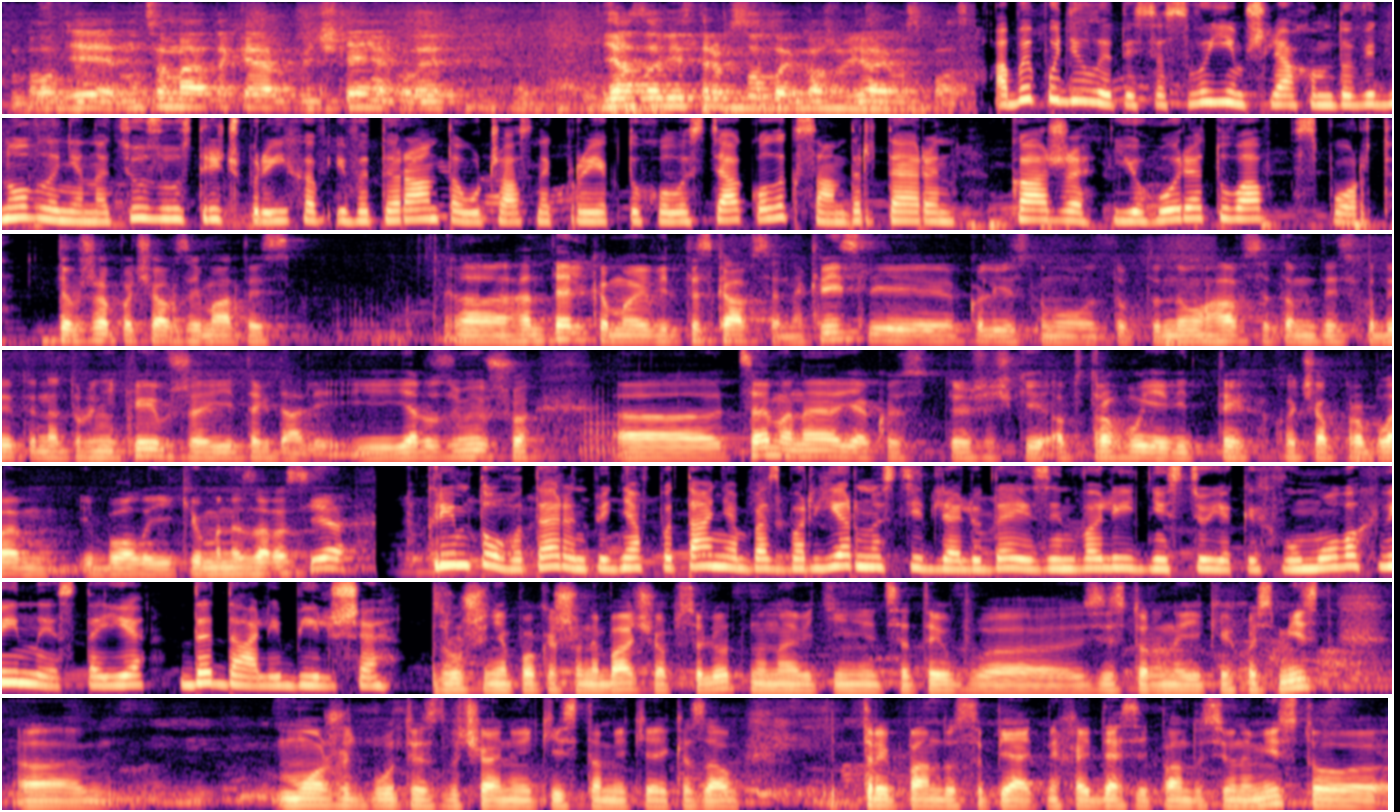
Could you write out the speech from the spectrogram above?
балдіє. Ну, це мене таке впечатлення, коли Я завіз 300 і кажу, я його спас. Аби поділитися своїм шляхом до відновлення, на цю зустріч приїхав і ветеран та учасник проєкту Холостяк Олександр Терен. Каже, його рятував спорт. Я вже почав займатися гантельками, відтискався на кріслі колісному, тобто намагався там десь ходити на турніки вже і так далі. І я розумів, що е, це мене якось трішечки абстрагує від тих, хоча б проблем і болей, які в мене зараз є. Крім того, Терен підняв питання безбар'єрності для людей з інвалідністю, яких в умовах війни стає дедалі більше. Зрушення поки що не бачу абсолютно, навіть ініціатив е, зі сторони якихось міст. Можуть бути, звичайно, якісь там, як я і казав, три пандуси, п'ять, нехай 10 пандусів на місто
